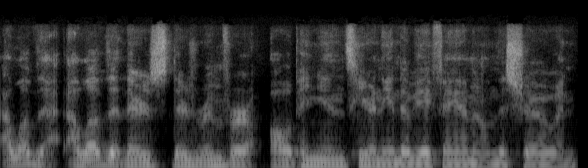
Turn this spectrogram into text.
I love that. I love that there's, there's room for all opinions here in the NWA fam and on this show. And,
